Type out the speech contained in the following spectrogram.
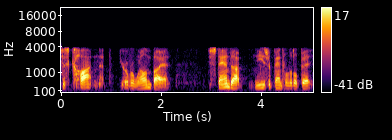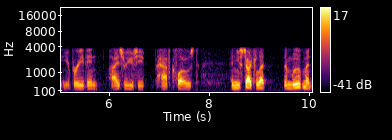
just caught in it. You're overwhelmed by it. You stand up, knees are bent a little bit, you're breathing, eyes are usually half closed, and you start to let the movement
